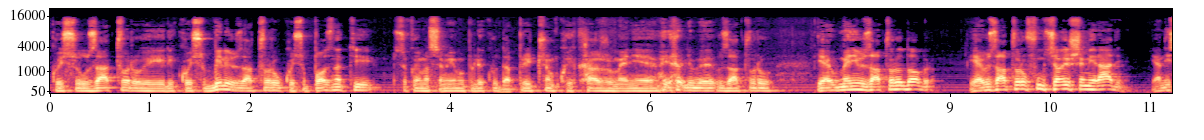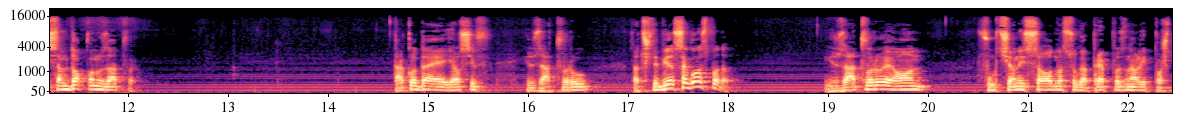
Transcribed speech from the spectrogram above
koji su u zatvoru ili koji su bili u zatvoru, koji su poznati, sa kojima sam imao priliku da pričam, koji kažu meni je Miroljube u zatvoru, ja meni je u zatvoru dobro. Ja u zatvoru funkcionišem i radim. Ja nisam dokon u zatvoru. Tako da je Josif i u zatvoru, zato što je bio sa gospodom. I u zatvoru je on funkcionisao, odmah su ga prepoznali, pošt,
